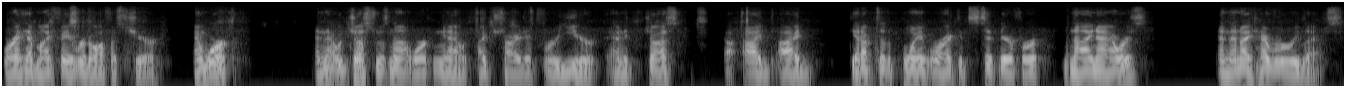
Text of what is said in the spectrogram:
where I had my favorite office chair and work. And that just was not working out. I tried it for a year and it just, I'd, I'd get up to the point where I could sit there for nine hours and then I'd have a relapse.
